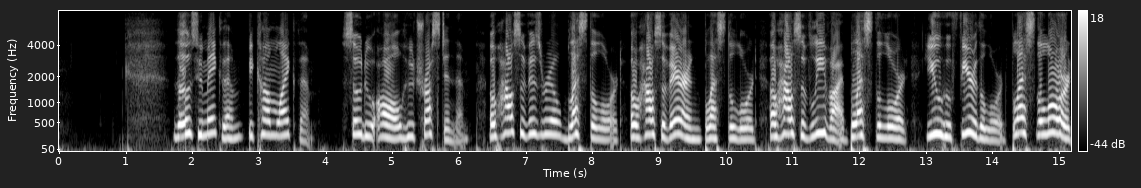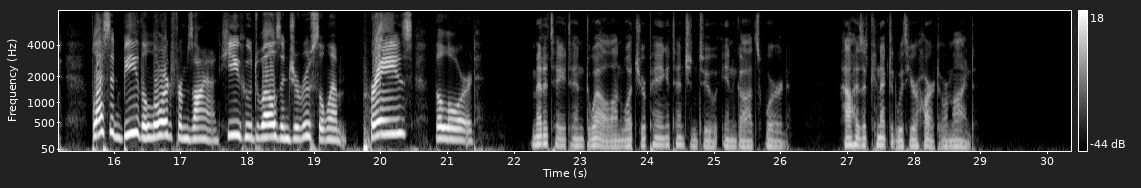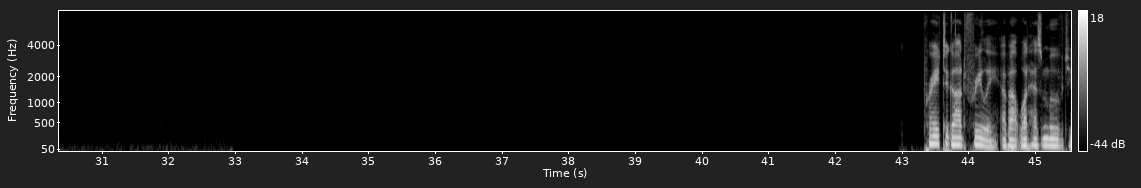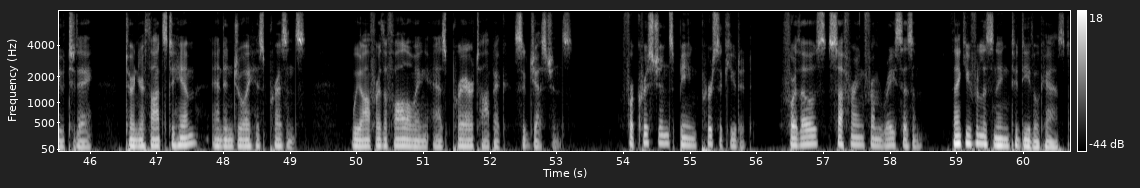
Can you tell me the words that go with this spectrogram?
Those who make them become like them. So do all who trust in them. O house of Israel, bless the Lord. O house of Aaron, bless the Lord. O house of Levi, bless the Lord. You who fear the Lord, bless the Lord. Blessed be the Lord from Zion, he who dwells in Jerusalem. Praise the Lord. Meditate and dwell on what you're paying attention to in God's Word. How has it connected with your heart or mind? Pray to God freely about what has moved you today. Turn your thoughts to Him and enjoy His presence. We offer the following as prayer topic suggestions For Christians being persecuted, for those suffering from racism. Thank you for listening to DevoCast.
